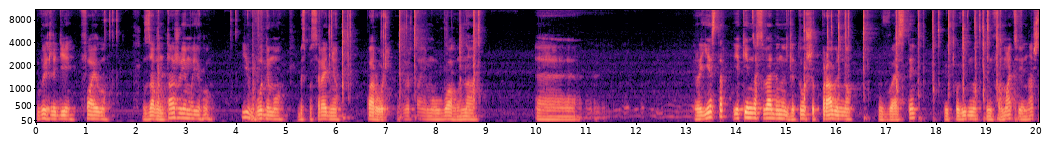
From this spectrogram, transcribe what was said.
у вигляді файлу, завантажуємо його і вводимо безпосередньо пароль. Звертаємо увагу на реєстр, який в нас введено, для того, щоб правильно ввести відповідну інформацію. Наш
